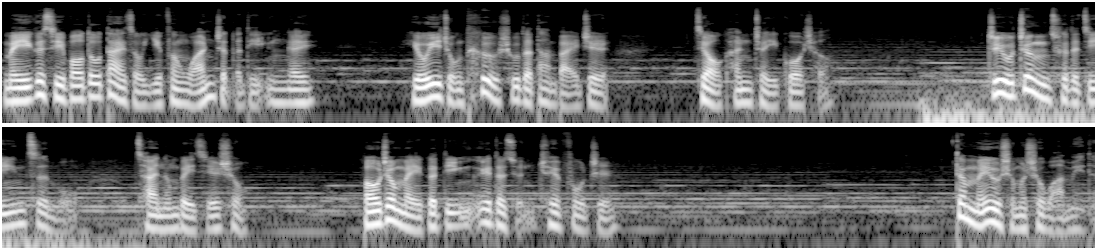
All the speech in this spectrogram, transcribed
每一个细胞都带走一份完整的 DNA，有一种特殊的蛋白质，较堪这一过程。只有正确的基因字母才能被接受，保证每个 DNA 的准确复制。但没有什么是完美的，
